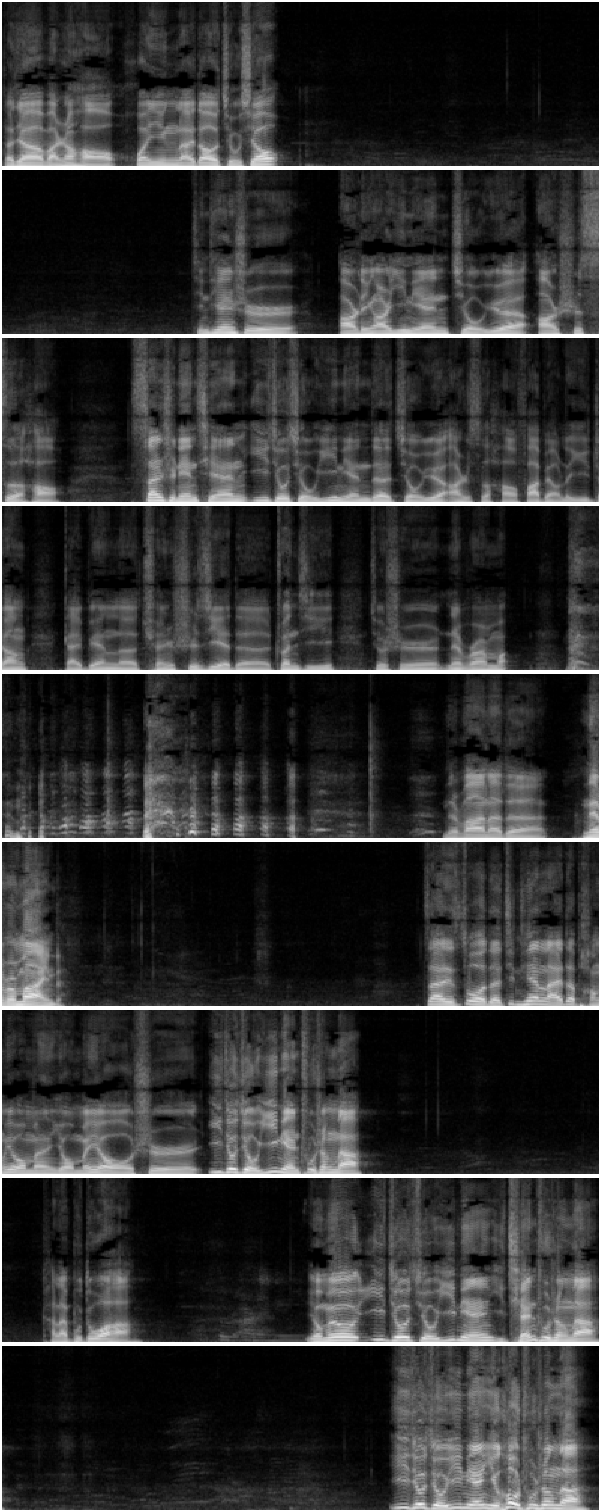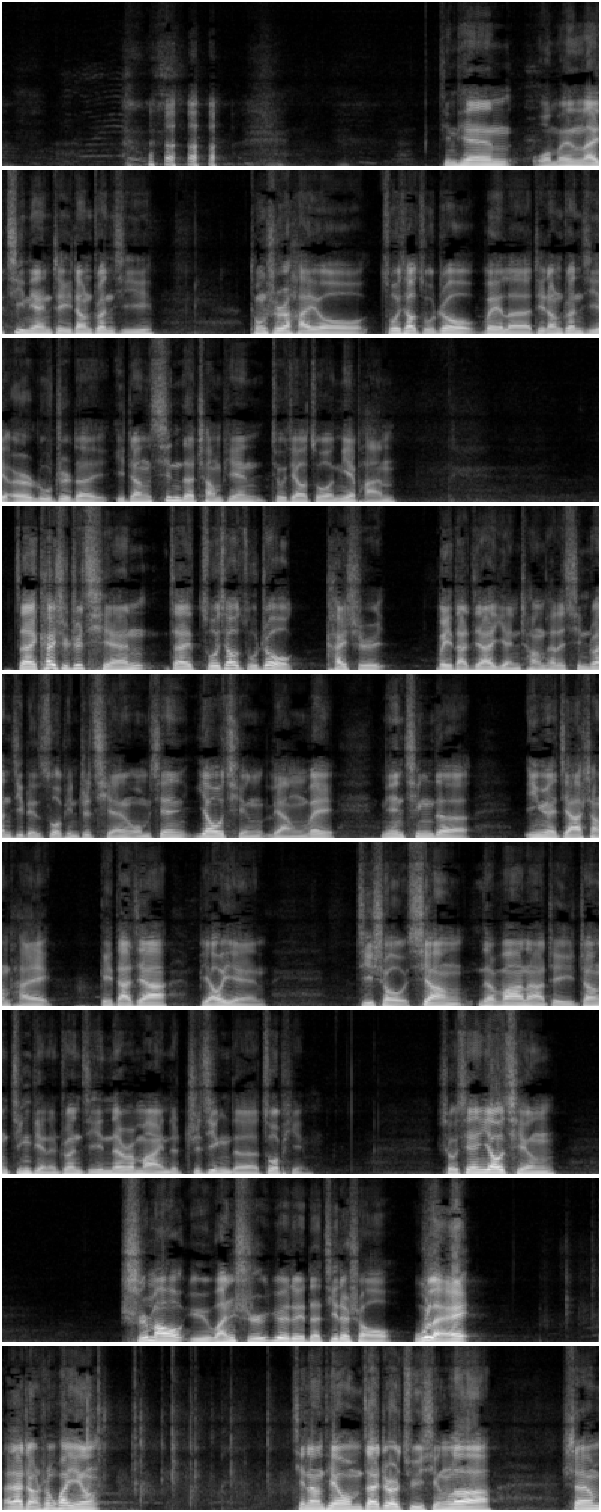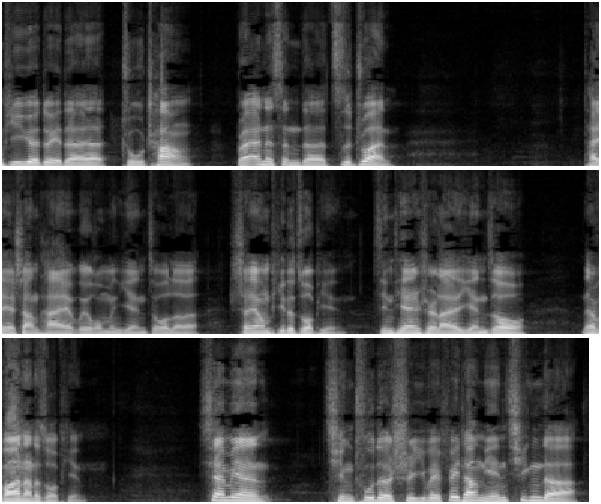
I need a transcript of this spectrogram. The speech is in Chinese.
大家晚上好，欢迎来到九霄。今天是二零二一年九月二十四号，三十年前，一九九一年的九月二十四号，发表了一张改变了全世界的专辑，就是《Nirvana 》Nirvana 的《Nevermind》。在座的今天来的朋友们，有没有是一九九一年出生的？看来不多哈。有没有一九九一年以前出生的？一九九一年以后出生的？今天我们来纪念这一张专辑，同时还有左小诅咒为了这张专辑而录制的一张新的唱片，就叫做《涅槃》。在开始之前，在左小诅咒开始为大家演唱他的新专辑里的作品之前，我们先邀请两位年轻的音乐家上台，给大家表演几首向 Nirvana 这一张经典的专辑《Nevermind》致敬的作品。首先邀请时髦与顽石乐队的吉他手吴磊，大家掌声欢迎。前两天我们在这儿举行了。山羊皮乐队的主唱 Brian Anderson 的自传，他也上台为我们演奏了山羊皮的作品。今天是来演奏 Nirvana 的作品。下面请出的是一位非常年轻的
